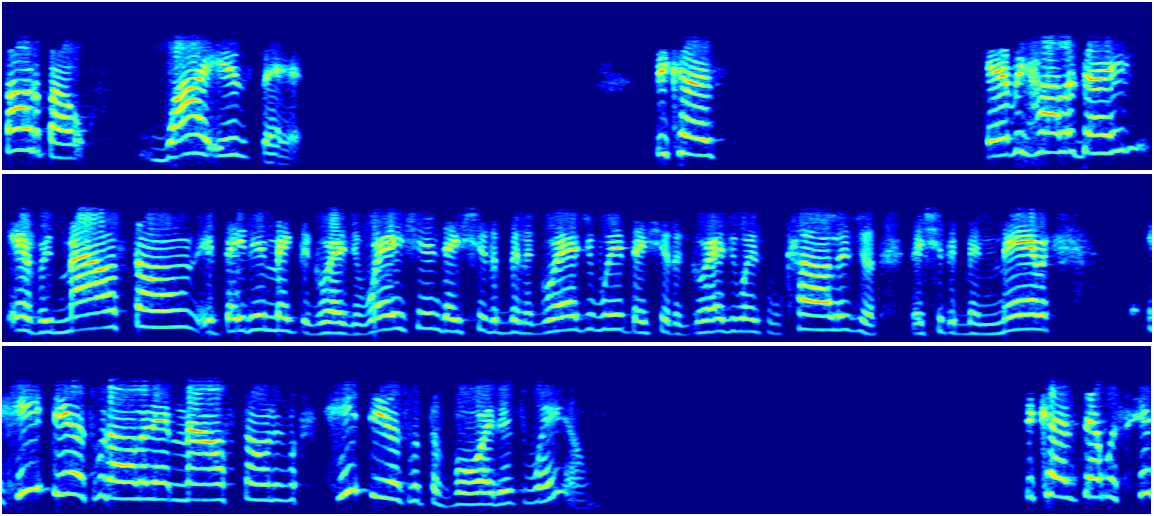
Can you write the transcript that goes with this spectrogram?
thought about why is that? Because every holiday, every milestone, if they didn't make the graduation, they should have been a graduate. They should have graduated from college, or they should have been married. He deals with all of that milestone. He deals with the void as well, because that was his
